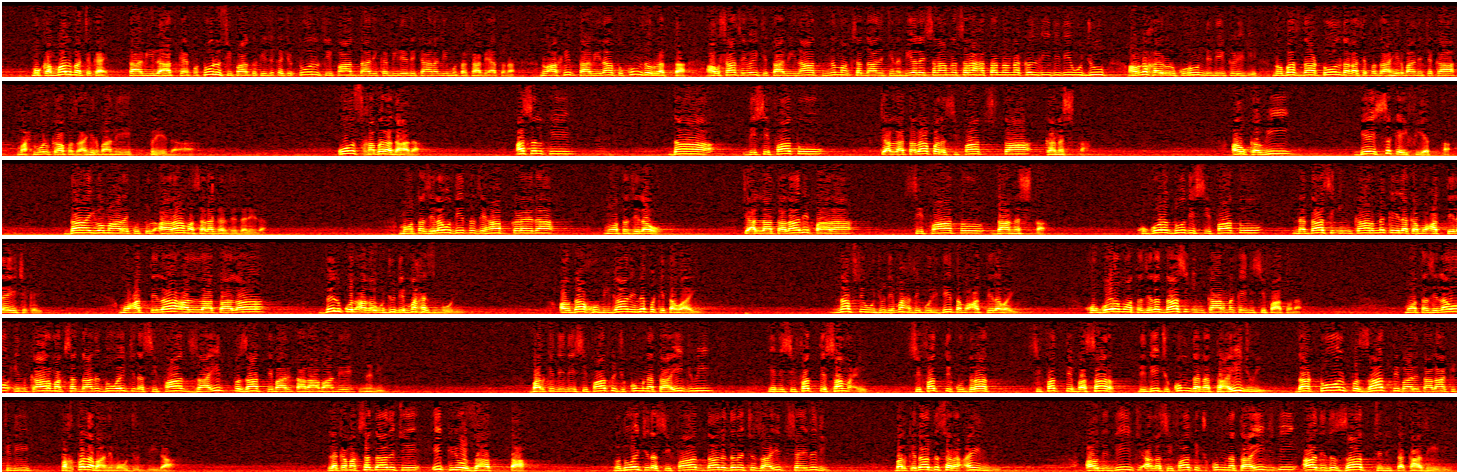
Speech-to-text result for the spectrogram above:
مکمل به څه کوي تاویلات کوي په ټولو صفاتو کې ځکه چې ټول صفات دا دې قبیلې د چا نه دي متشابهاتو نه نو اخیر تاویلاتو کوم ضرورت ته او شاه صاحب وایی چی تاویلات نه مقصد دا دی چی نبی علیه السلام نه صراحتا نقل دی دی دی وجوب او نه خیر القرون دی دی کړی دی نو بس دا ټول دغه سه په ظاهر باندې چکا محمول کا په ظاهر باندې پریدا اوس خبره دا ده اصل کی دا دی صفاتو چی اللہ تعالی پر صفات شتا کنشتا او که وی بیا یې څه کیفیت ده دا یوه معرکة الآراء مسله ګرځېدلې ده معتزلو دې ته ذهاب کړی ده معتزلو چې الله تعالی دې پاره صفات دا نشته خو ګوره دو دې صفاتو نه داسې انکار نه کوي لکه معطله یې چې کوي معطله الله تعالی بالکل هغه وجود محض بولي او دا خوبی ګانی نه پکی ته وایی نفس وجود محض بولی دیتا معطله وایی خو ګوره معتزله داسی انکار نه کوي دی صفاتو نه معتزله او انکار مقصد دا ده دو وایي چې د صفات زائد په ذات تبار تعالی باندې ندی بلکه د دې صفاتو چې کوم نتایج وي یعنی صفت تی سمع صفت تی قدرت صفت تی بصر د دې چې کوم د نتایج وي دا ټول په ذات تی باری تعالی کې چې دي په خپل باندې موجود دي دا لکه مقصد دا دی چې ایک یو ذات تا نو دوی چې د صفات دا لدنه چې زائد شی نه دي بلکې دا د سره عین دي او د دې چې هغه صفات چې کوم نتایج دي هغه د ده ذات چې دي تقاضې دي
